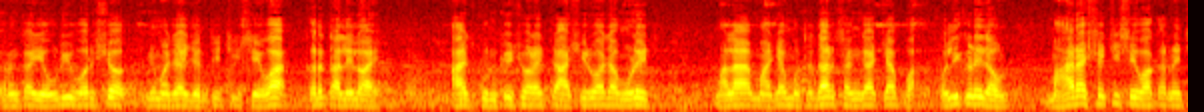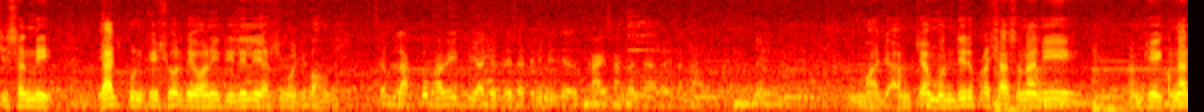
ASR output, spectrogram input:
कारण का एवढी वर्ष मी माझ्या जनतेची सेवा करत आलेलो आहे. आज कुणकेश्वराच्या आशीर्वादामुळेच मला माझ्या मतदारसंघाच्या पा- पलीकडे जाऊन महाराष्ट्राची सेवा करण्याची संधी याच कुणकेश्वर देवाने दिलेली अशी माझी भावना आहे. साहेब लाखो भाविक या जत्रेसाठी निमित्त. काय सांगाल त्या भाविकांना? माझ्या आमच्या मंदिर प्रशासनाने आमचे एकनाथ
